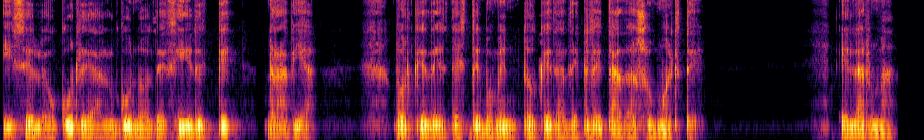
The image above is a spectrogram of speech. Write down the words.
y se le ocurre a alguno decir que rabia, porque desde este momento queda decretada su muerte. El arma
